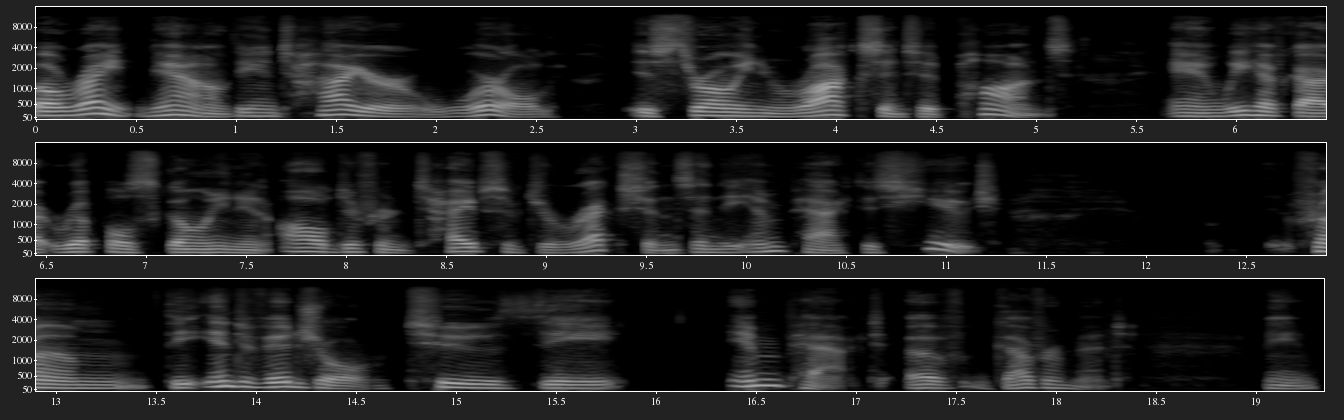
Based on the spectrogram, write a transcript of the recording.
Well, right now, the entire world is throwing rocks into ponds, and we have got ripples going in all different types of directions, and the impact is huge. From the individual to the impact of government. I mean,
